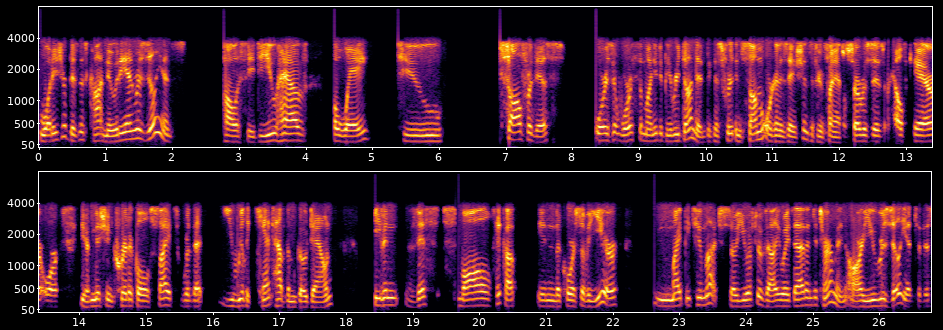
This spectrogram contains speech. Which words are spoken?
What is your business continuity and resilience policy? Do you have a way to solve for this, or is it worth the money to be redundant? Because for, in some organizations, if you're in financial services or healthcare, or you have mission critical sites where that you really can't have them go down even this small hiccup in the course of a year might be too much. So you have to evaluate that and determine are you resilient to this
